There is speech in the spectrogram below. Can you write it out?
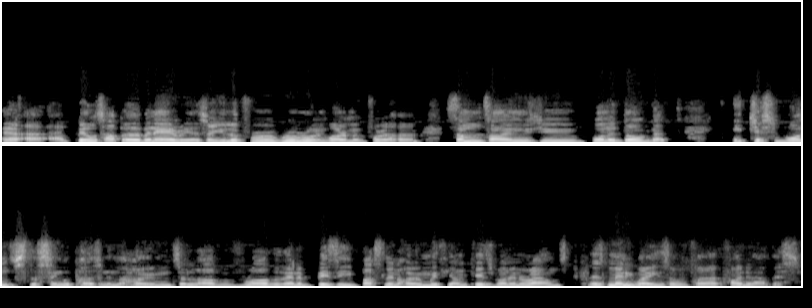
a, a built up urban area so you look for a rural environment for a home. Sometimes you want a dog that it just wants the single person in the home to love rather than a busy bustling home with young kids running around. There's many ways of uh, finding out this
